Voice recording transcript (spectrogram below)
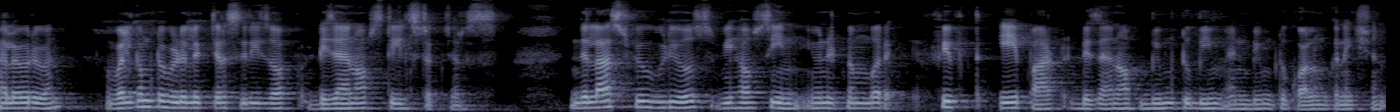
Hello everyone, welcome to video lecture series of design of steel structures. In the last few videos we have seen unit number 5th A part design of beam to beam and beam to column connection.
